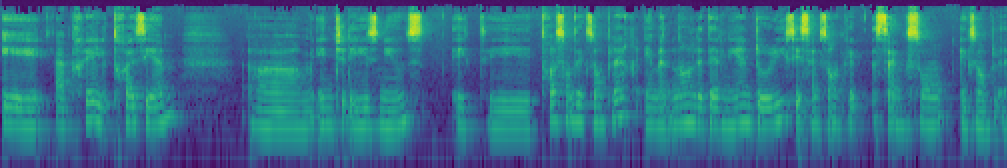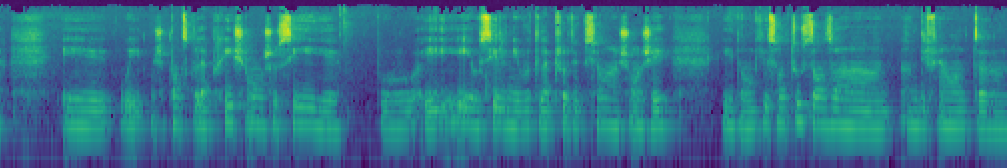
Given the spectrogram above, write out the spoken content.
Et après le troisième, euh, In Today's News, était 300 exemplaires et maintenant le dernier, Dory, c'est 500, 500 exemplaires. Et oui, je pense que le prix change aussi et, pour, et, aussi le niveau de la production a changé. Et donc ils sont tous dans un, un différentes euh,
